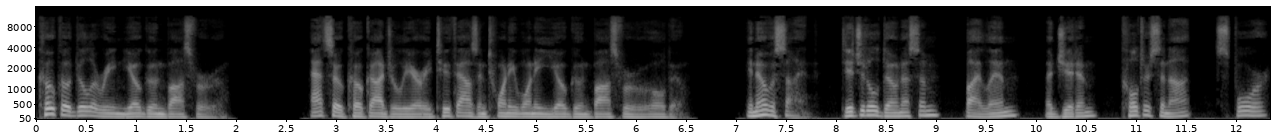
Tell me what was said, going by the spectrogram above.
Koko Dularin Yogun Bosfuru. Atso Kok Ajulieri 2021 E Yogun Bosfuru Oldu. Innovasign, Digital Donusum, by Lim, Agitum, Coulter Sanat, Spore,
